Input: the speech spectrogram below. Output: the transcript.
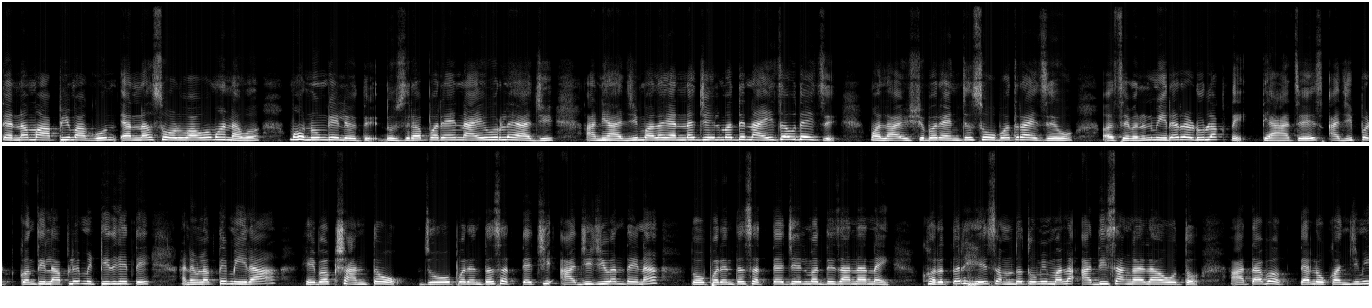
त्यांना माफी मागून यांना सोडवावं म्हणावं म्हणून गेले होते. दुसरा पर्याय नाही उरलाय आजी. आणि आजी मला यांना जेलमध्ये नाही जाऊ द्यायचे. मला आयुष्यभर यांच्यासोबत राहायचे हो असे म्हणून मीरा रडू लागते. त्याच वेळेस आजी पटकन तिला आपल्या मिठीत घेते आणि मला लागते मीरा हे बघ शांत हो. जोपर्यंत सत्याची आजी जिवंत आहे ना तोपर्यंत सत्या जेलमध्ये जाणार नाही. खरं तर हे समजा तुम्ही मला आधी सांगायला हवं होतं. आता बघ त्या लोकांची मी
